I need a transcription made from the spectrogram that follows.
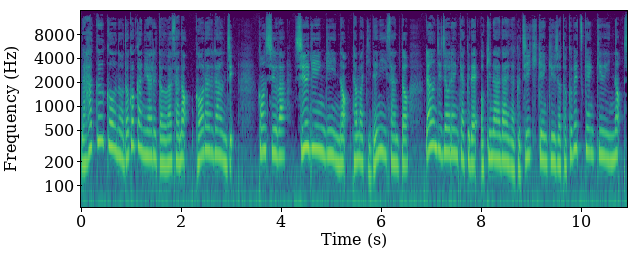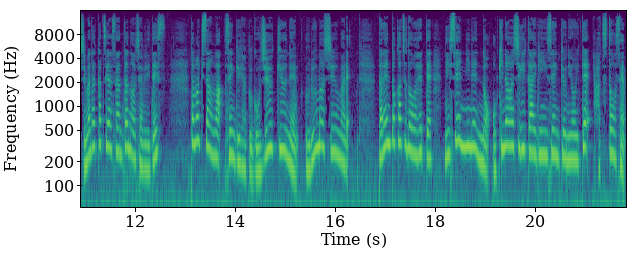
那覇空港のどこかにあると噂のコーラルラウンジ。今週は衆議院議員の玉城デニーさんと、ラウンジ常連客で沖縄大学地域研究所特別研究員の島田克也さんとのおしゃべりです。玉木さんは1959年うるま市生まれ。タレント活動を経て2002年の沖縄市議会議員選挙において初当選。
